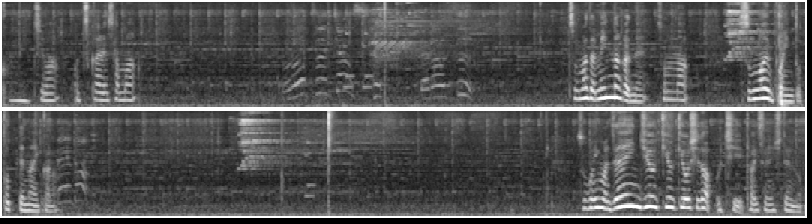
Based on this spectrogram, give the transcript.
こんにちは。お疲れ様。そうまだみんながねそんなすごいポイント取ってないから。すごい今全員19教師だ。うち対戦してんの。こ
